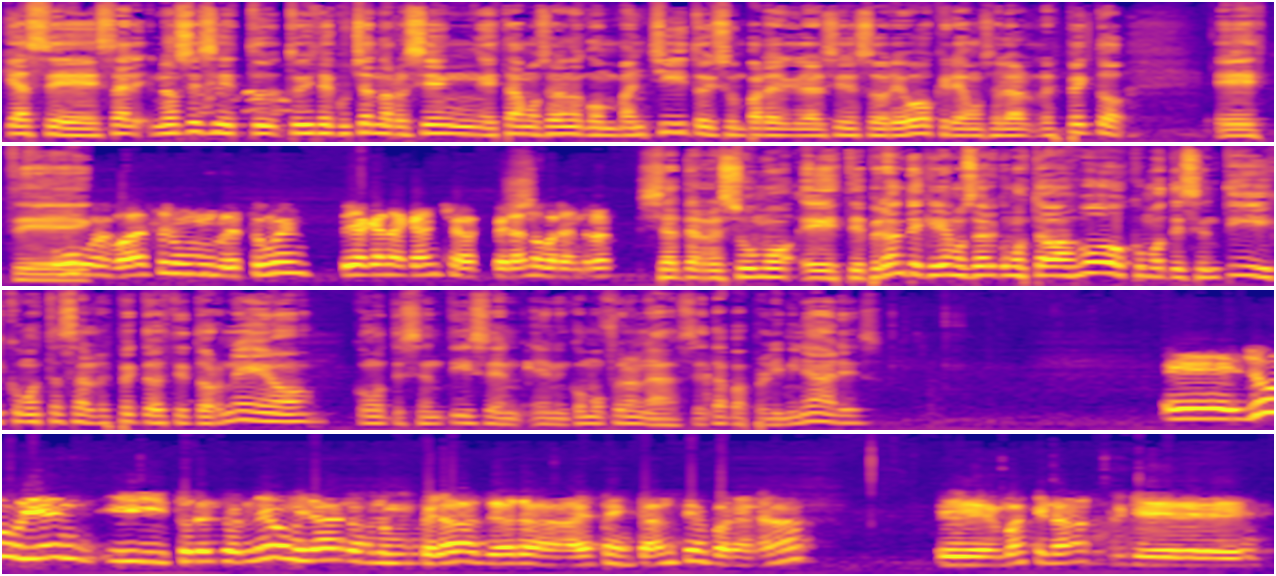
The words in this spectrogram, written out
¿Qué hace? Sale- No sé si estu- estuviste escuchando recién, estábamos hablando con Panchito, hizo un par de declaraciones sobre vos, queríamos hablar al respecto. Este, Uh, ¿me ¿Va a hacer un resumen? Estoy acá en la cancha esperando para entrar. ya te resumo, este, pero antes queríamos saber cómo estabas vos, cómo te sentís, cómo estás al respecto de este torneo, cómo te sentís en, en cómo fueron las etapas preliminares. Eh, yo bien, y sobre el torneo, mirá, no, me esperaba llegar a, a esa instancia para nada. Eh, más que nada porque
